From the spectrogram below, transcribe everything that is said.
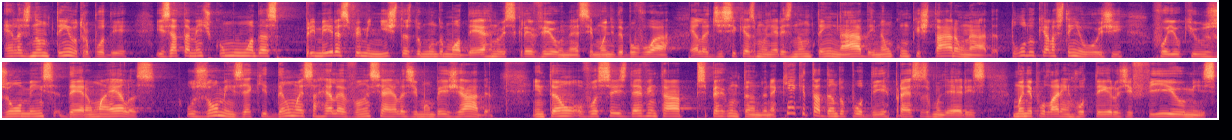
Elas não têm outro poder. Exatamente como uma das primeiras feministas do mundo moderno escreveu, né, Simone de Beauvoir. Ela disse que as mulheres não têm nada e não conquistaram nada. Tudo o que elas têm hoje foi o que os homens deram a elas os homens é que dão essa relevância a elas de mão beijada. Então vocês devem estar tá se perguntando, né? Quem é que está dando poder para essas mulheres manipularem roteiros de filmes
